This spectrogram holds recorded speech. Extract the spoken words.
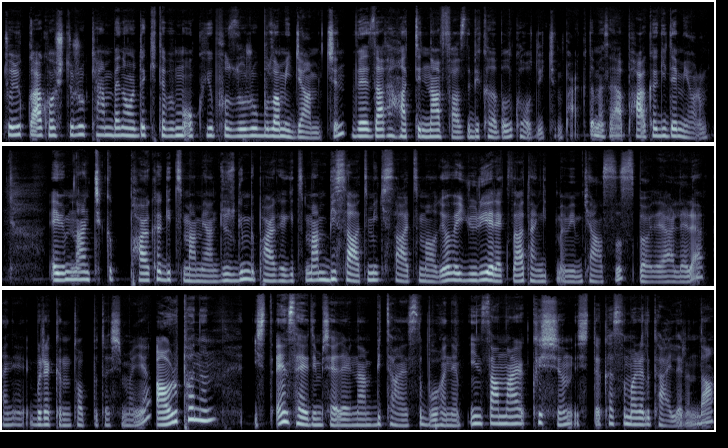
Çocuklar koştururken ben orada kitabımı okuyup huzuru bulamayacağım için ve zaten haddinden fazla bir kalabalık olduğu için parkta mesela parka gidemiyorum. Evimden çıkıp parka gitmem yani düzgün bir parka gitmem bir saatimi iki saatimi alıyor ve yürüyerek zaten gitmem imkansız böyle yerlere. Hani bırakın toplu taşımayı. Avrupa'nın işte en sevdiğim şeylerinden bir tanesi bu hani insanlar kışın işte Kasım Aralık aylarında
